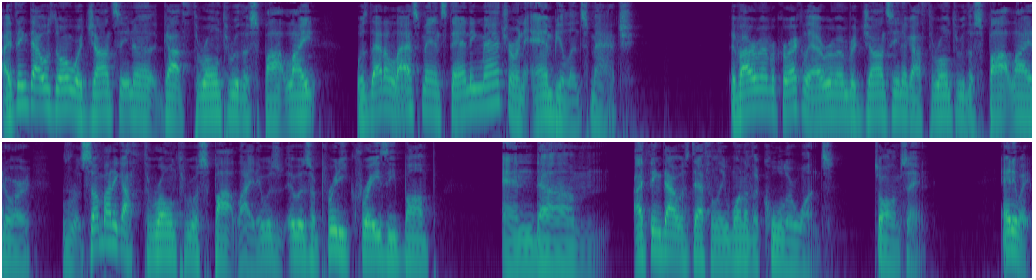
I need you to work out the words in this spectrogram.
I think that was the one where John Cena got thrown through the spotlight. Was that a last man standing match or an ambulance match? If I remember correctly, I remember John Cena got thrown through the spotlight or somebody got thrown through a spotlight. It was it was a pretty crazy bump, and um, I think that was definitely one of the cooler ones. That's all I'm saying. Anyway,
